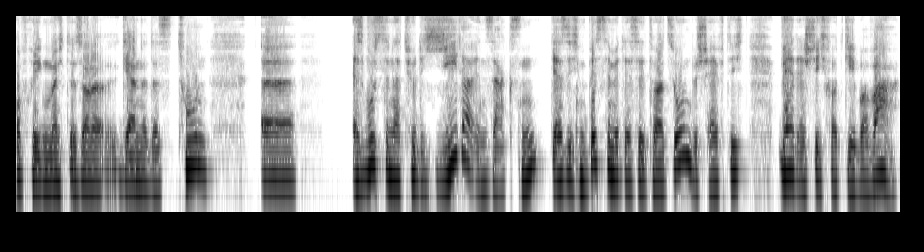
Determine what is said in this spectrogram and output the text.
aufregen möchte, soll er gerne das tun, äh, es wusste natürlich jeder in Sachsen, der sich ein bisschen mit der Situation beschäftigt, wer der Stichwortgeber war.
